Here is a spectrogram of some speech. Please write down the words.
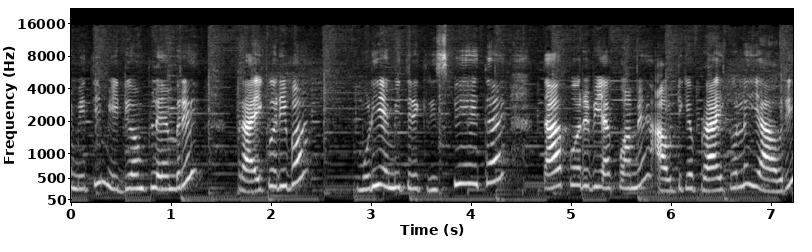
এমিতি মিডিয়াম ফ্লেমরে ফ্রাই করিবা মুড়ি এমিতি ক্রিস্পি হয়ে থাকে তাপরে বি আকু আমি আউ টিকে ফ্রাই করলে ইয়ে আউরি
